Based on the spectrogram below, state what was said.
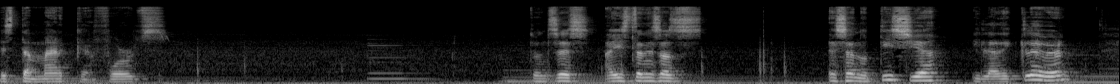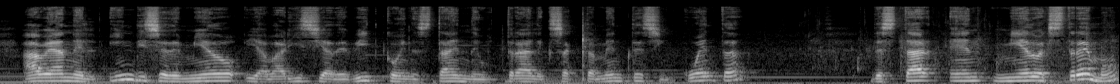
esta marca Forbes. Entonces, ahí están esas esa noticia y la de Clever. Ah, vean, el índice de miedo y avaricia de Bitcoin está en neutral exactamente 50. De estar en miedo extremo.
